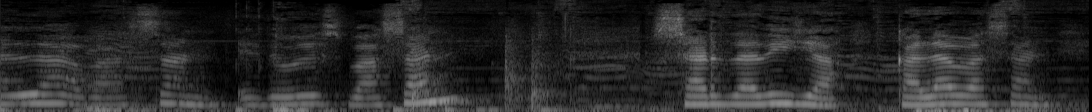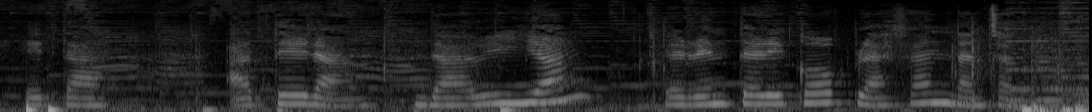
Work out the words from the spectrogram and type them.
Ala bazan edo ez bazan, sardadilla kalabazan eta atera dabilan errenteriko plazan dantzatu.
